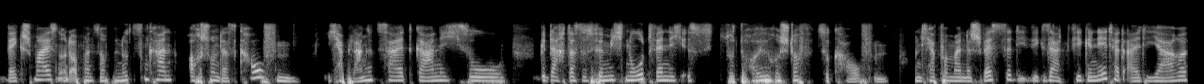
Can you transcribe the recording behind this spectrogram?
Wegschmeißen und ob man es noch benutzen kann, auch schon das Kaufen ich habe lange Zeit gar nicht so gedacht, dass es für mich notwendig ist, so teure Stoffe zu kaufen. Und ich habe von meiner Schwester, die wie gesagt viel genäht hat all die Jahre,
